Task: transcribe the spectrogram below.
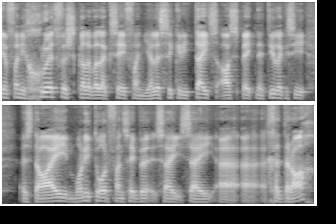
een van die groot verskille wil ek sê van julle sekuriteitsaspek natuurlik is die is daai monitor van sy sy sy uh uh gedrag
